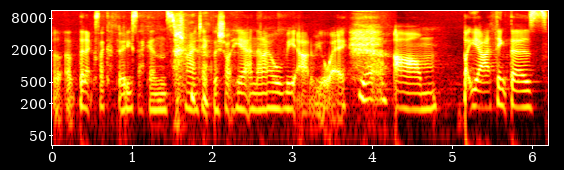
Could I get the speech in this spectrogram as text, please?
for uh, the next like 30 seconds to try and take the shot here and then I will be out of your way. Yeah. Um, but yeah, I think there's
